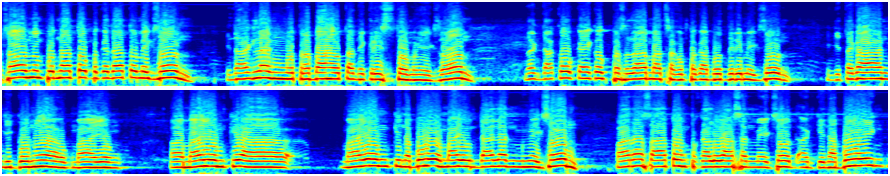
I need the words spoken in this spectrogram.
Usaon man po nato pagkadato mga igsoon. Kinahanglan mo trabaho ta ni Kristo mga igsoon. Nagdako kay kog pasalamat sa akong pag-abot diri mga igsoon. Ang gitagaan ko niya og maayong ah, maayong ki- ah, maayong kinabuhi o maayong dalan mga igsoon para sa atong pakaluwasan mga igsoon ang kinabuhing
